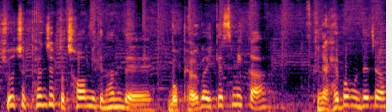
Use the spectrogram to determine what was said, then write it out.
쇼츠 편집도 처음이긴 한데 뭐 별거 있겠습니까? 그냥 해보면 되죠.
